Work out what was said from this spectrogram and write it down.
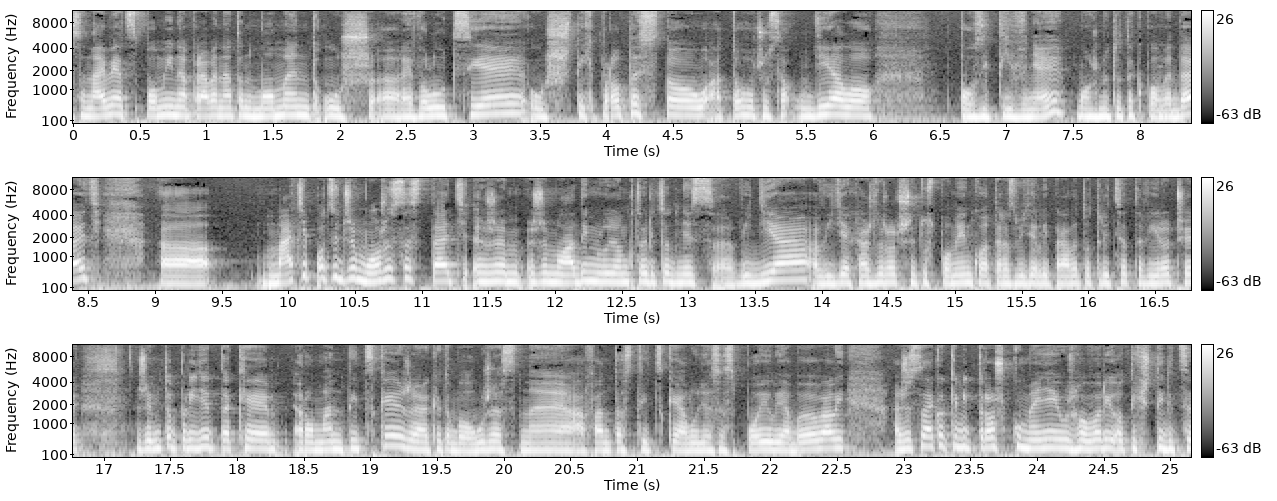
sa najviac spomína práve na ten moment už e, revolúcie, už tých protestov a toho, čo sa udialo pozitívne, môžeme to tak povedať. Uh, Máte pocit, že môže sa stať, že, že mladým ľuďom, ktorí to dnes vidia a vidia každoročne tú spomienku a teraz videli práve to 30. výročie, že im to príde také romantické, že aké to bolo úžasné a fantastické a ľudia sa spojili a bojovali a že sa ako keby trošku menej už hovorí o tých 40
